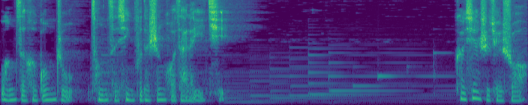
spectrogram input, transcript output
王子和公主从此幸福的生活在了一起，可现实却说。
